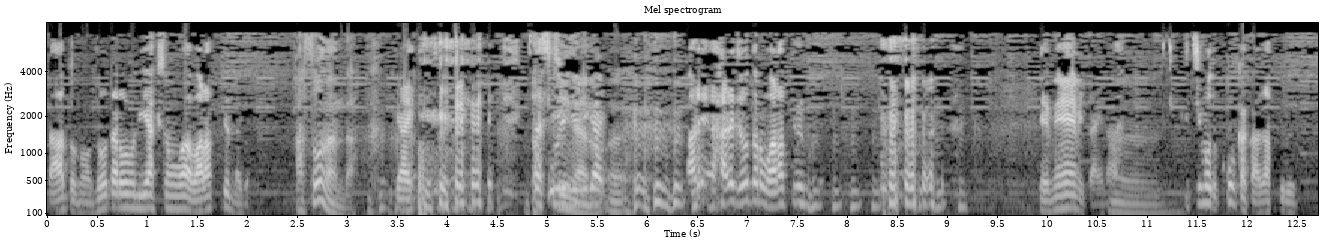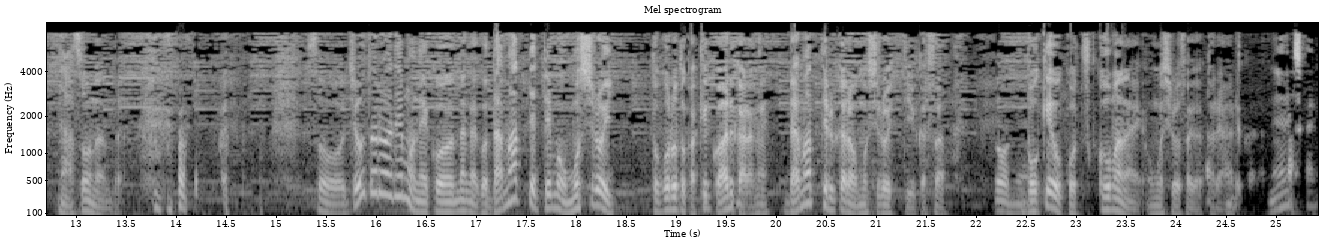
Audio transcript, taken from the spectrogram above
た後のジョータロウのリアクションは笑ってんだけど、あ、そうなんだ。いや、久しぶりに見返あれ、あれジョータロウ笑ってる。てめえ、みたいうんな。うん口元口角上がってる。あ、そうなんだ。そう、ジョータロはでもね、こう、なんかこう、黙ってても面白いところとか結構あるからね。黙ってるから面白いっていうかさ、そうね。ボケをこう突っ込まない面白さがあれあるからね。確かに。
